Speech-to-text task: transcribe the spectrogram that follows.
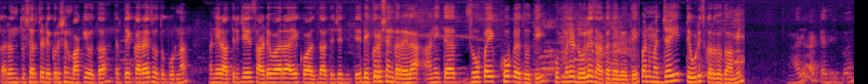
कारण तुषारचं डेकोरेशन बाकी होतं तर ते करायचं होतं पूर्ण. आणि रात्रीचे साडेबारा एक वाजला त्याच्या तिथे डेकोरेशन करायला आणि त्यात झोपही खूप येत होती. खूप म्हणजे डोले झाकत आले होते. पण मज्जाही तेवढीच करत होतो आम्ही. भारी वाटतं तरी पण.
